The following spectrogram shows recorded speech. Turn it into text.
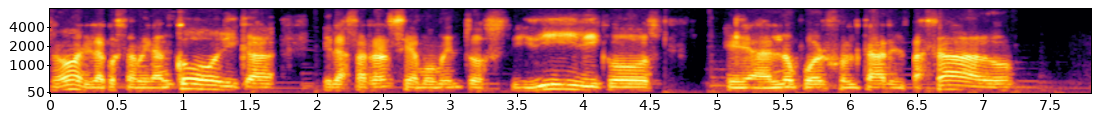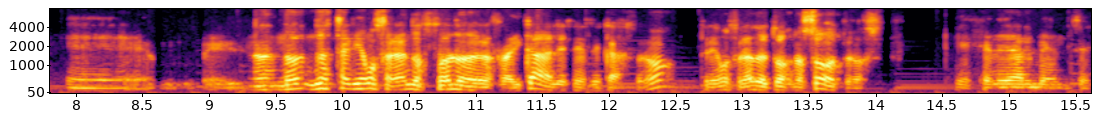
¿no? La cosa melancólica, el aferrarse a momentos idílicos, eh, al no poder soltar el pasado. No, no, no, estaríamos hablando solo de los radicales en este caso, ¿no? Estaríamos hablando de todos nosotros, generalmente.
